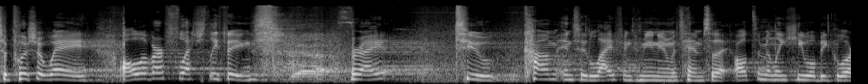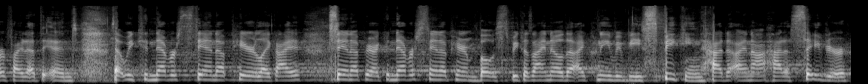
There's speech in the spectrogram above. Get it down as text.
to push away all of our fleshly things, yeah. right? To come into life and communion with Him so that ultimately He will be glorified at the end. That we could never stand up here like I stand up here. I could never stand up here and boast because I know that I couldn't even be speaking had I not had a Savior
